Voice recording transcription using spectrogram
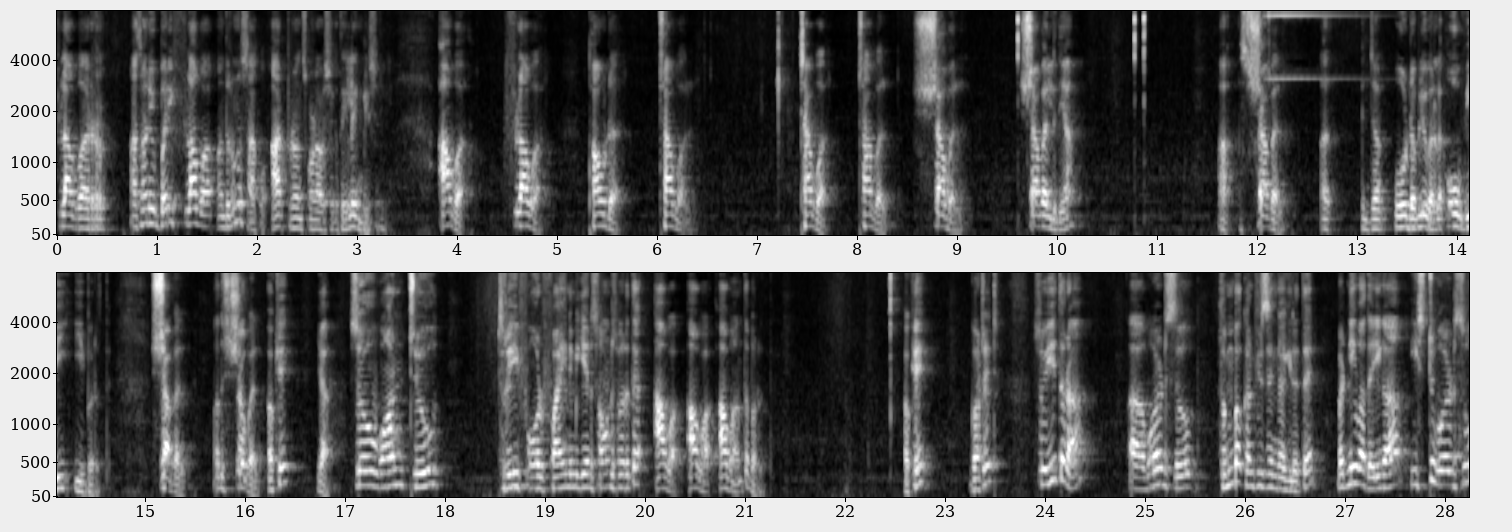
ಫ್ಲವರ್ ಅಥವಾ ನೀವು ಬರೀ ಫ್ಲವರ್ ಅಂದ್ರೂ ಸಾಕು. ಆರ್ ಪ್ರೊನೌನ್ಸ್ ಮಾಡೋ ಅವಶ್ಯಕತೆ ಇಲ್ಲ ಇಂಗ್ಲೀಷಲ್ಲಿ ಅವ flower powder towel towel towel shovel shovel ಇದೆಯಾ? ಶವಲ್ ಓ ಡಬ್ಲ್ಯೂ ಬರಲ್ಲ ಓ ವಿ ಇ ಬರುತ್ತೆ. ಶವಲ್ ಅದು shovel okay yeah so one two three four five ನಿಮಗೇನು ಸೌಂಡ್ಸ್ ಬರುತ್ತೆ? ಅವ ಅವ ಅವ ಅಂತ ಬರುತ್ತೆ. ಓಕೆ ಗಾಟ್ ಇಟ್ ಸೊ ಈ ಥರ ವರ್ಡ್ಸು ತುಂಬ ಕನ್ಫ್ಯೂಸಿಂಗ್ ಆಗಿರುತ್ತೆ. ಬಟ್ ನೀವು ಅದೇ, ಈಗ ಇಷ್ಟು ವರ್ಡ್ಸು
